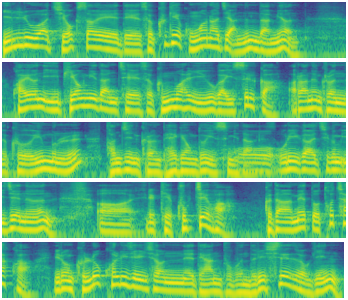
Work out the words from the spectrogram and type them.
인류와 지역 사회에 대해서 크게 공헌하지 않는다면 과연 이 비영리 단체에서 근무할 이유가 있을까라는 그런 그 의문을 던진 그런 배경도 있습니다. 오, 우리가 지금 이제는 어 이렇게 국제화, 그 다음에 또 토착화 이런 글로컬리제이션에 대한 부분들이 시대적인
